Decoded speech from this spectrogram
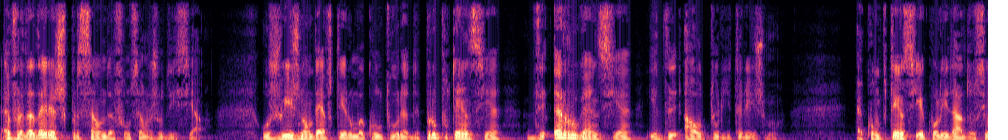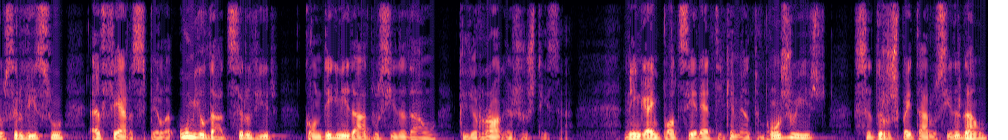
a verdadeira expressão da função judicial. O juiz não deve ter uma cultura de prepotência, de arrogância e de autoritarismo. A competência e a qualidade do seu serviço afere-se pela humildade de servir com dignidade o cidadão que lhe roga justiça. Ninguém pode ser eticamente bom juiz se desrespeitar o cidadão,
